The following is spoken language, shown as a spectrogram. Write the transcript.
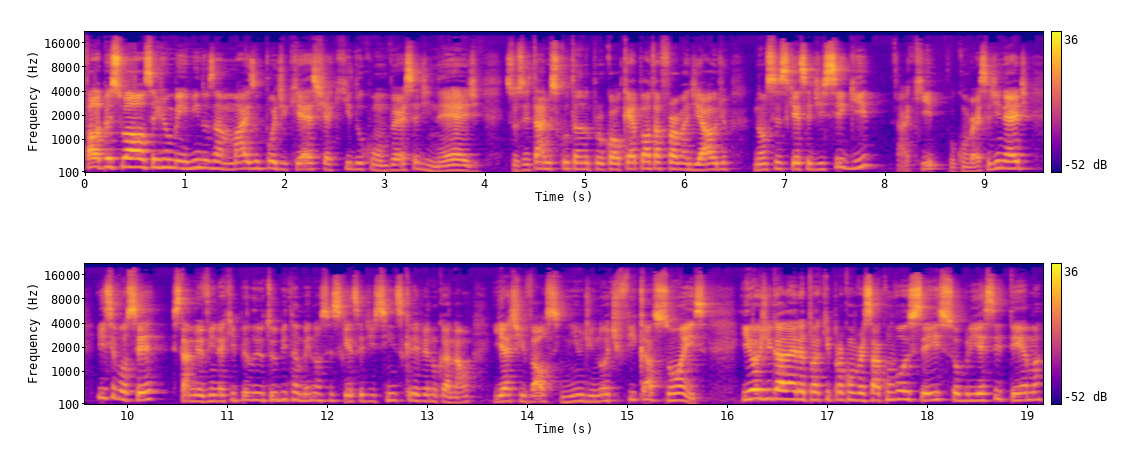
Fala pessoal, sejam bem-vindos a mais um podcast aqui do Conversa de Nerd. Se você está me escutando por qualquer plataforma de áudio, não se esqueça de seguir aqui o Conversa de Nerd. E se você está me ouvindo aqui pelo YouTube, também não se esqueça de se inscrever no canal e ativar o sininho de notificações. E hoje, galera, eu tô aqui para conversar com vocês sobre esse tema,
